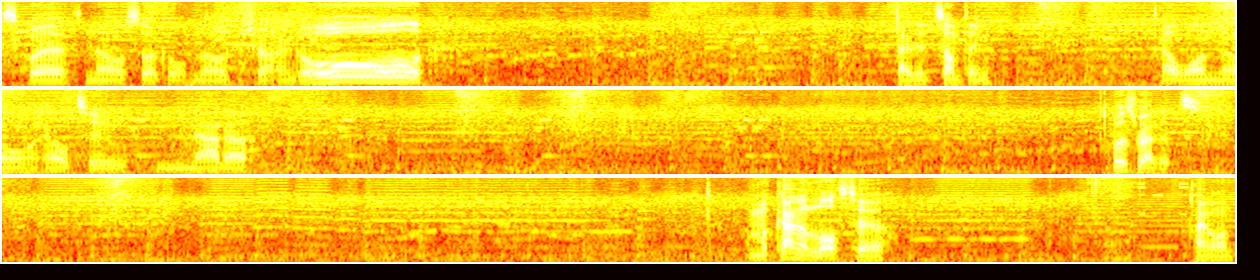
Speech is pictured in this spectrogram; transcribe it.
Square, no. Circle, no. Triangle. I did something. L1, no. L2, nada. Where's Raditz? I'm kind of lost here. Hang on.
